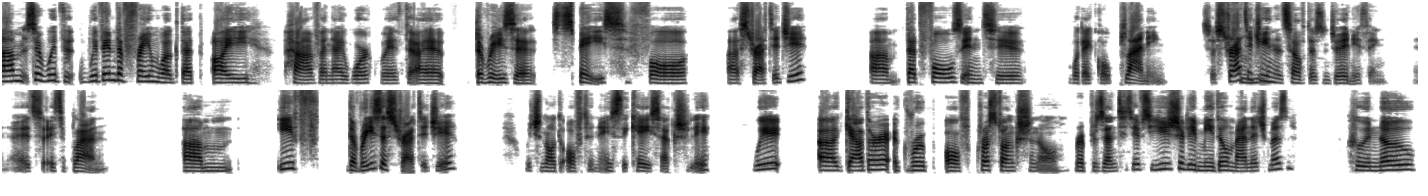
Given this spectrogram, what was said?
Um, so with, within the framework that I have and I work with, uh, there is a space for uh, strategy um, that falls into what I call planning. So strategy mm-hmm. in itself doesn't do anything. You know, it's it's a plan. Um, if there is a strategy, which not often is the case, actually, we uh, gather a group of cross-functional representatives, usually middle management, who know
